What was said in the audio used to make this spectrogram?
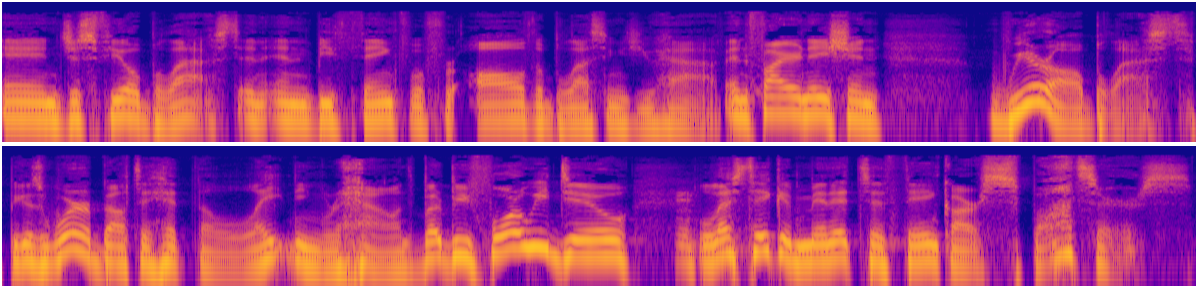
and just feel blessed and, and be thankful for all the blessings you have. And Fire Nation, we're all blessed because we're about to hit the lightning round. But before we do, let's take a minute to thank our sponsors.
